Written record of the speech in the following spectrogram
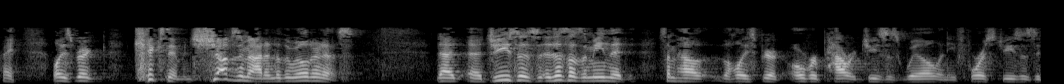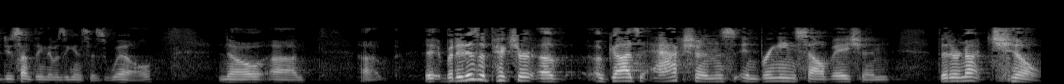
Right? Holy Spirit kicks him and shoves him out into the wilderness. Now, uh, Jesus, this doesn't mean that somehow the Holy Spirit overpowered Jesus' will and he forced Jesus to do something that was against his will. No, uh, uh, it, but it is a picture of of God's actions in bringing salvation that are not chill.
